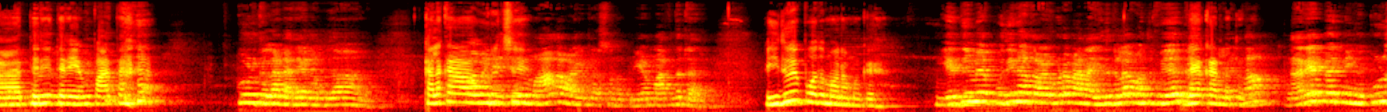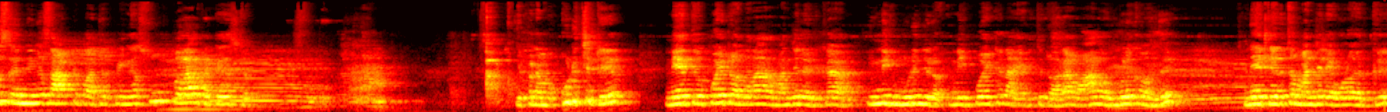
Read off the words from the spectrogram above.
ஆ, தெரியும் தெரியும். பார்த்தேன். கூழுக்கெல்லாம் நிறைய நம்ம தான் கலக்காய் உரிச்சு. மாங்காய் வாங்கிட்டு வர சொன்ன பிரியா மறந்துட்டாரு. இதுவே போதுமா நமக்கு? எதுவுமே புதினா துவையல் கூட வேணாம். இதுக்கெல்லாம் வந்து வேர்க்கடலை வேர்க்கடலை தான். நிறைய பேர் நீங்க கூழ் செஞ்சீங்க சாப்பிட்டு பார்த்துருப்பீங்க. சூப்பரா இருக்க டேஸ்ட் இப்போ நம்ம குடிச்சிட்டு நேற்று போயிட்டு வந்தோன்னா அந்த மஞ்சள் எடுக்க இன்னைக்கு முடிஞ்சிடும். இன்னைக்கு போயிட்டு நான் எடுத்துட்டு வரேன். வாங்க உங்களுக்கு வந்து நேற்று எடுத்த மஞ்சள் எவ்வளோ இருக்கு?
